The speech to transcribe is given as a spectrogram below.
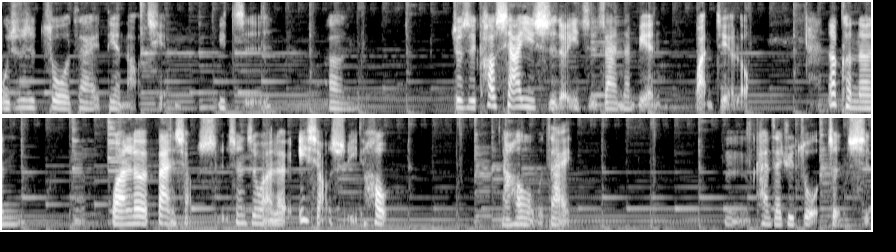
我就是坐在电脑前，一直，嗯，就是靠下意识的一直在那边玩接龙。那可能玩了半小时，甚至玩了一小时以后，然后我再，嗯，看再去做正事。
